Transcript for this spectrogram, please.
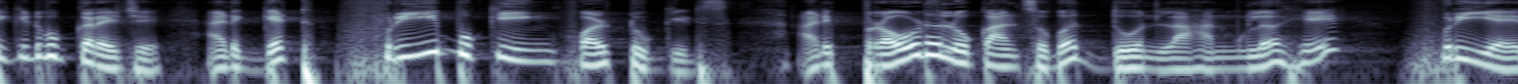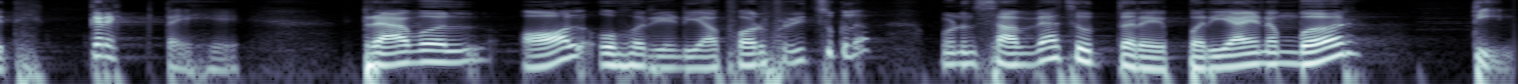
तिकीट बुक करायचे and get free booking for two kids आणि प्रौढ लोकांसोबत दोन लहान मुलं हे फ्री आहेत करेक्ट आहे हे. Travel all over India for free चुकलं? म्हणून सहाव्याचं उत्तर आहे पर्याय नंबर तीन.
